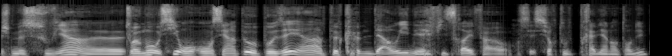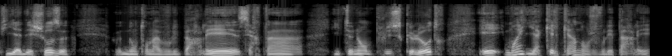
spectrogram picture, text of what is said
je me souviens, euh, toi et moi aussi, on, s'est un peu opposés, hein, un peu comme Darwin et Fitzroy. Enfin, on s'est surtout très bien entendu. Puis il y a des choses dont on a voulu parler, certains y tenant plus que l'autre. Et moi, il y a quelqu'un dont je voulais parler,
